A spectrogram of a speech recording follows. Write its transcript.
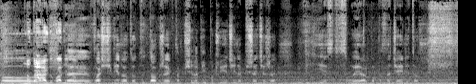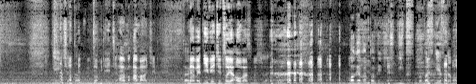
to No tak, dokładnie, no. E, właściwie no to dobrze, jak tam się lepiej poczujecie i napiszecie, że Wili jest zły albo beznadziejny, to miejcie tam. To miecie, a, a macie. Tak. Nawet nie wiecie, co ja o was myślę. Mogę wam powiedzieć nic, bo was nie znam.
